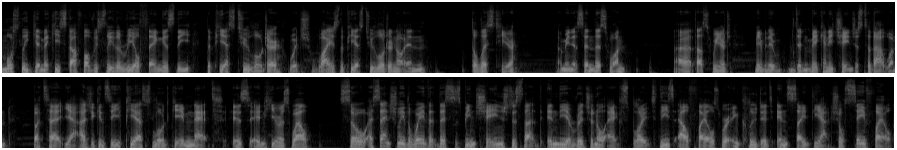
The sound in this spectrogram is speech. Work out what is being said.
mostly gimmicky stuff. Obviously, the real thing is the, the PS2 loader, which, why is the PS2 loader not in the list here? I mean, it's in this one. Uh, that's weird. Maybe they didn't make any changes to that one. But uh, yeah, as you can see, PS load game net is in here as well. So essentially, the way that this has been changed is that in the original exploit, these ELF files were included inside the actual save file.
